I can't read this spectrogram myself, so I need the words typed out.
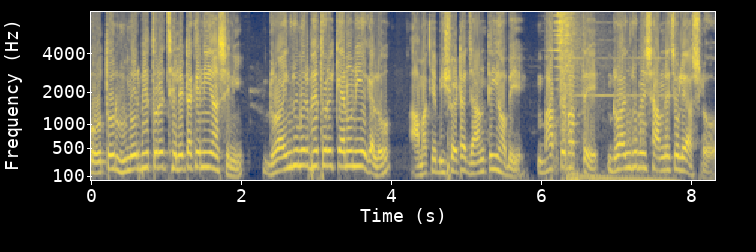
ও তো রুমের ভেতরে ছেলেটাকে নিয়ে আসেনি। ড্রয়িং রুমের ভেতরে কেন নিয়ে গেল? আমাকে বিষয়টা জানতেই হবে। ভাবতে ভাবতে ড্রয়িং রুমের সামনে চলে আসলো।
